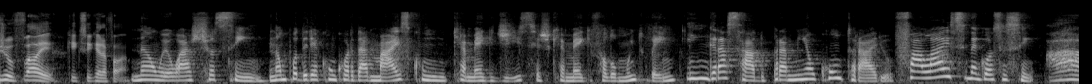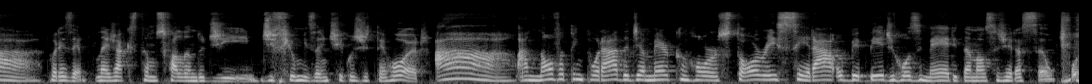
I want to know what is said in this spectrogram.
Ju, fala aí. O que, que você queria falar? Não, eu acho assim. Não poderia concordar mais com o que a Meg disse. Acho que a Meg falou muito bem. E engraçado, para mim é o contrário. Falar esse negócio assim, ah, por exemplo, né? Já que estamos falando de, de filmes antigos de terror, ah, a nova temporada de American Horror Story será o bebê de Rosemary da nossa geração. Tipo,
